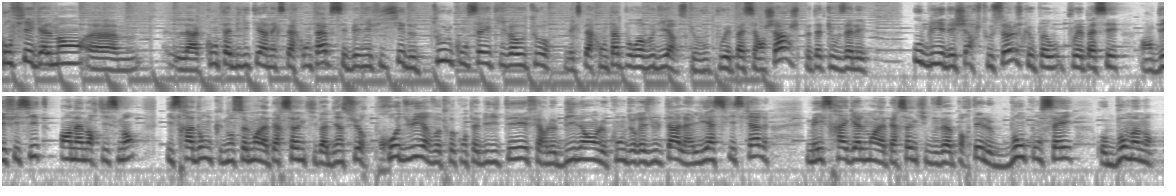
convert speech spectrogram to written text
Confiez également euh, la comptabilité à un expert comptable, c'est bénéficier de tout le conseil qui va autour. L'expert comptable pourra vous dire ce que vous pouvez passer en charge, peut-être que vous allez oublier des charges tout seul, ce que vous pouvez passer en déficit, en amortissement. Il sera donc non seulement la personne qui va bien sûr produire votre comptabilité, faire le bilan, le compte de résultat, la liasse fiscale, mais il sera également la personne qui vous a apporté le bon conseil au bon moment.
